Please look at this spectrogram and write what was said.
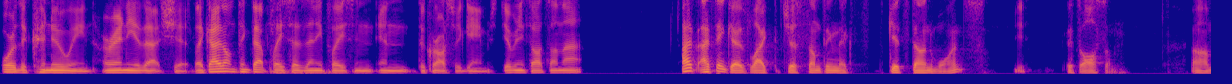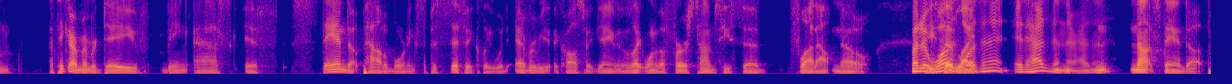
or the canoeing or any of that shit. Like I don't think that place has any place in in the CrossFit Games. Do you have any thoughts on that? I, I think as like just something that gets done once, Yeah. it's awesome. Um, I think I remember Dave being asked if stand up paddleboarding specifically would ever be at the CrossFit Games. It was like one of the first times he said flat out no. But it He was, said, like- wasn't it? It has been there, hasn't it? N- not stand up,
